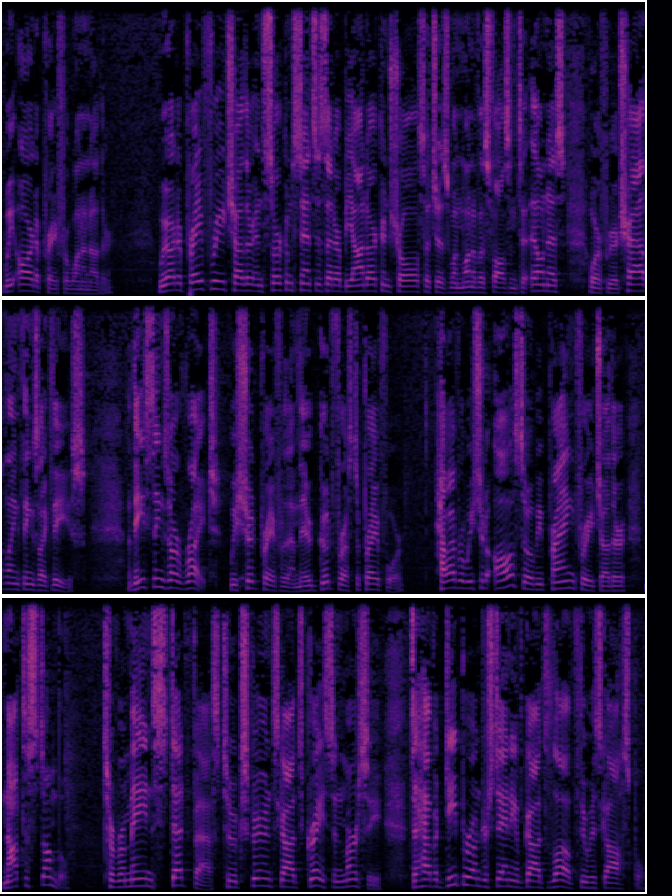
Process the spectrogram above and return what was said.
we are to pray for one another. We are to pray for each other in circumstances that are beyond our control, such as when one of us falls into illness or if we are traveling, things like these. These things are right. We should pray for them. They are good for us to pray for. However, we should also be praying for each other not to stumble, to remain steadfast, to experience God's grace and mercy, to have a deeper understanding of God's love through His gospel.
